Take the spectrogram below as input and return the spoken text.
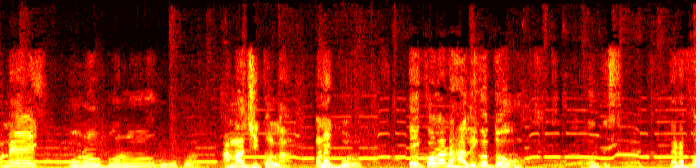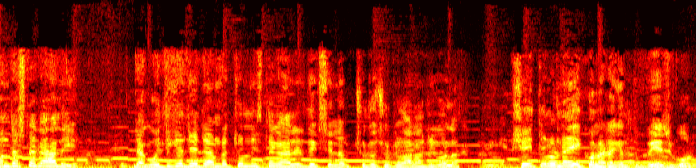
অনেক বড় বড় আনাজি কলা অনেক বড়। এই কলার হালি কত? এটা পঞ্চাশ টাকা হালি। যাক ওইদিকে যেটা আমরা চল্লিশ টাকা হালির দেখছিলাম ছোট ছোট আনাজি কলা সেই তুলনায় এই কলাটা কিন্তু বেশ বড়।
